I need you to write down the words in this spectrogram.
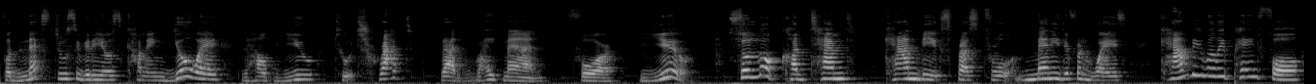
for the next juicy videos coming your way that help you to attract that right man for you. So, look, contempt can be expressed through many different ways, can be really painful,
